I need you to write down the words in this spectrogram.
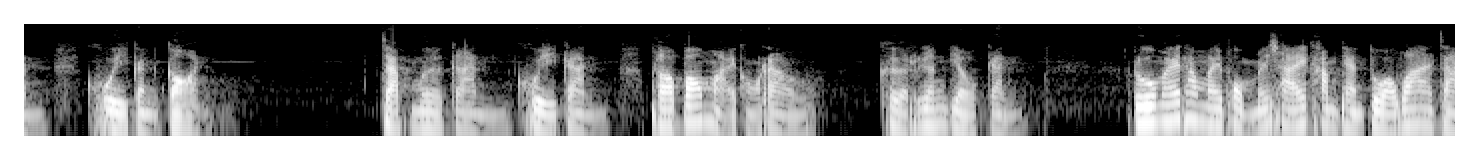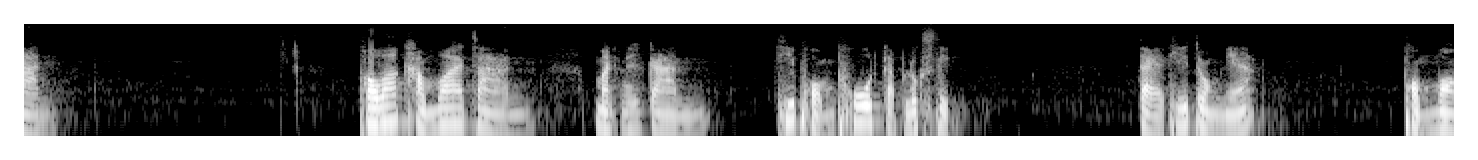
ร คุยกันก่อน จับมือกันคุยกัน เพราะเป้าหมายของเราคือเรื่องเดียวกัน รู้ไหมทำไมผมไม่ใช้คำแทนตัวว่าอาจารย์ เพราะว่าคำว่าอาจารย์มันคือการที่ผมพูดกับลูกศิษย์ แต่ที่ตรงเนี้ยผมมอง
